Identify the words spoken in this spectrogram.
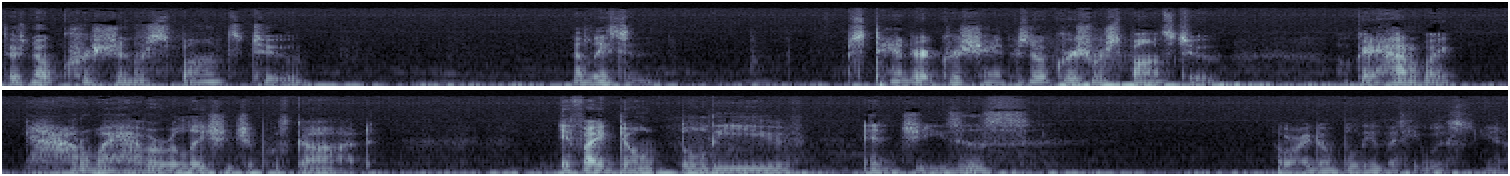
there's no Christian response to at least in standard Christianity, there's no Christian response to, okay, how do I how do I have a relationship with God if I don't believe in Jesus? Or I don't believe that he was, you know,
